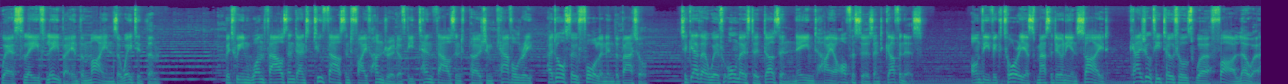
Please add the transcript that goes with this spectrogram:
where slave labor in the mines awaited them. Between 1,000 and 2,500 of the 10,000 Persian cavalry had also fallen in the battle, together with almost a dozen named higher officers and governors. On the victorious Macedonian side, casualty totals were far lower.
